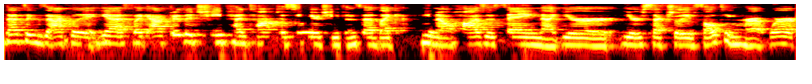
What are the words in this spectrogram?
That's exactly it. Yes. Like after the chief had talked to senior chief and said, like, you know, Haas is saying that you're you're sexually assaulting her at work.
